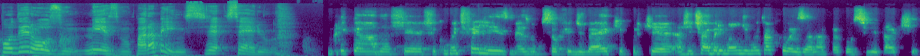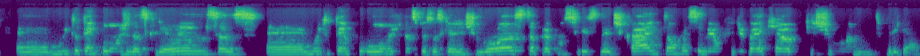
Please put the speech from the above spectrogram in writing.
poderoso mesmo. Parabéns, sério. Obrigada, Fê. Fico muito feliz mesmo com o seu feedback, porque a gente abre mão de muita coisa né, para conseguir estar aqui. É, muito tempo longe das crianças, é, muito tempo longe das pessoas que a gente gosta para conseguir se dedicar. Então, receber um feedback é algo que estimula muito. Obrigada.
